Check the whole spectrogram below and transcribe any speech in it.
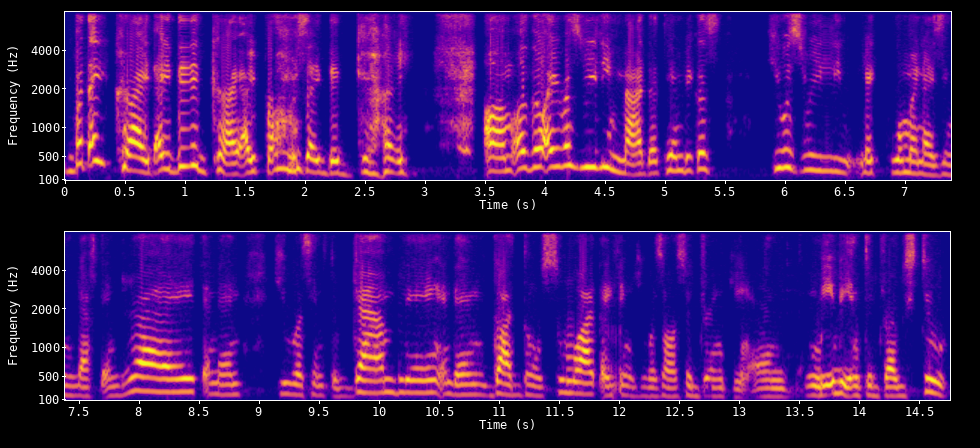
but I cried. I did cry. I promise I did cry. Um, although I was really mad at him because he was really like womanizing left and right. And then he was into gambling. And then God knows what. I think he was also drinking and maybe into drugs too.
